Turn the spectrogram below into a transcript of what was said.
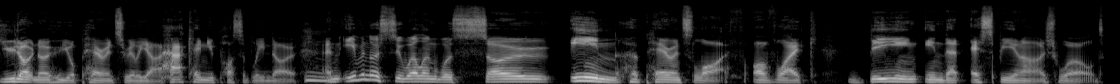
you don't know who your parents really are. How can you possibly know? Mm. And even though Sue Ellen was so in her parents' life of like being in that espionage world,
